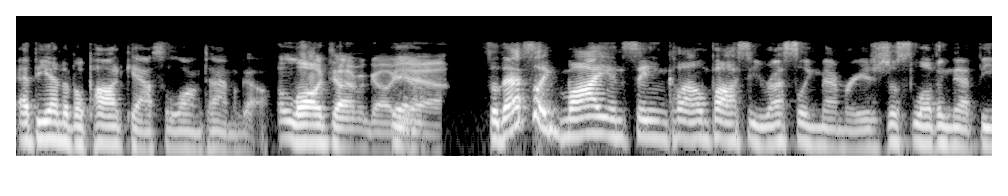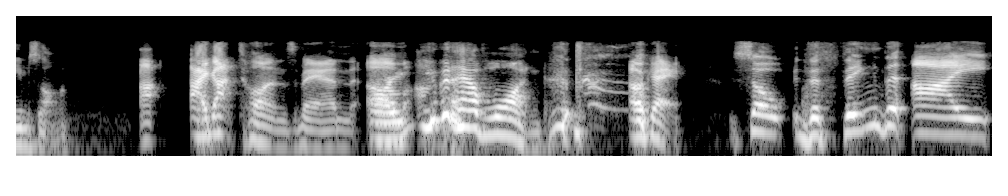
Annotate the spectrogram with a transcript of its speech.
at the end of a podcast a long time ago. A long time ago, Yeah. yeah. So that's like my insane clown posse wrestling memory is just loving that theme song. I got tons, man. Um, you can have one. okay. So the thing that I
